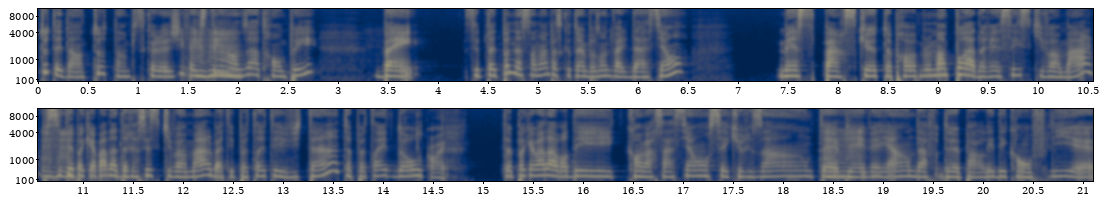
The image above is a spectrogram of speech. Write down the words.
tout est dans tout en psychologie. Fait que si t'es Mhm. rendu à tromper, ben, c'est peut-être pas nécessairement parce que t'as un besoin de validation, mais c'est parce que t'as probablement pas adressé ce qui va mal. Puis si Mhm. t'es pas capable d'adresser ce qui va mal, ben, t'es peut-être évitant, t'as peut-être d'autres... Ouais. T'es pas capable d'avoir des conversations sécurisantes, euh, Mhm. bienveillantes, de parler des conflits euh,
